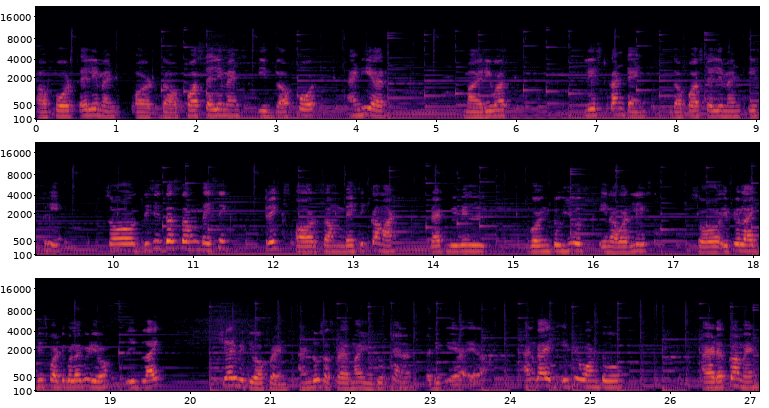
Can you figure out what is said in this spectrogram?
a fourth element or the first element is the fourth and here my reverse list contains the first element is 3 so this is the some basic tricks or some basic command that we will going to use in our list. So if you like this particular video please like share with your friends and do subscribe my youtube channel that is era era. And guys if you want to add a comment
